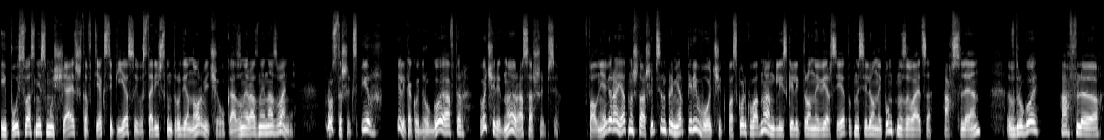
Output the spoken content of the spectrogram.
И пусть вас не смущает, что в тексте пьесы и в историческом труде Норвича указаны разные названия. Просто Шекспир или какой другой автор в очередной раз ошибся. Вполне вероятно, что ошибся, например, переводчик, поскольку в одной английской электронной версии этот населенный пункт называется Арслен, в другой — «Афлёр»,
